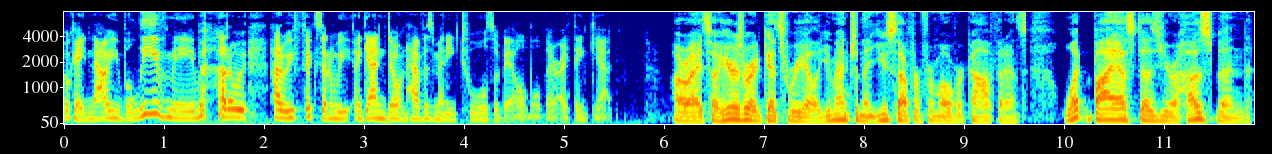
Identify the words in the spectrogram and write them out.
okay, now you believe me, but how do we how do we fix it? And we again don't have as many tools available there, I think, yet. All right, so here's where it gets real. You mentioned that you suffer from overconfidence. What bias does your husband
